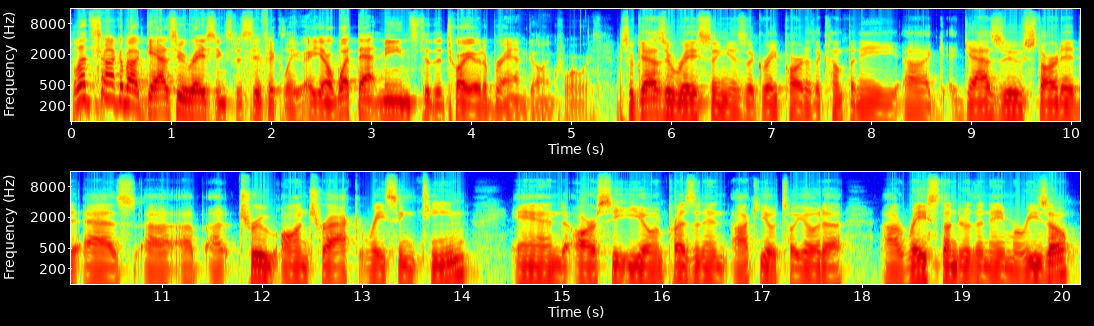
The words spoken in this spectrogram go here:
Let's talk about Gazoo Racing specifically. You know, what that means to the Toyota brand going forward. So Gazoo Racing is a great part of the company. Uh, Gazoo started as uh, a, a true on track racing team and our CEO and president, Akio Toyoda, uh, raced under the name Morizo.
